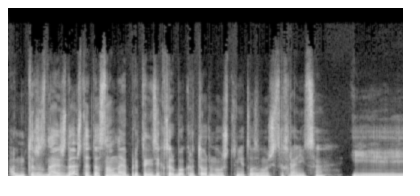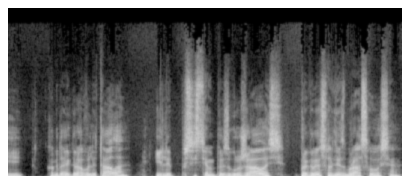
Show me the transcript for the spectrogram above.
А, ну, ты же знаешь, да, что это основная претензия, к Реторну, что нет возможности сохраниться. И когда игра вылетала или система перезагружалась, прогресс людей сбрасывался.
